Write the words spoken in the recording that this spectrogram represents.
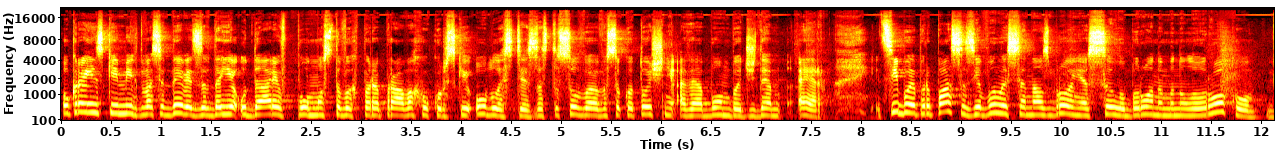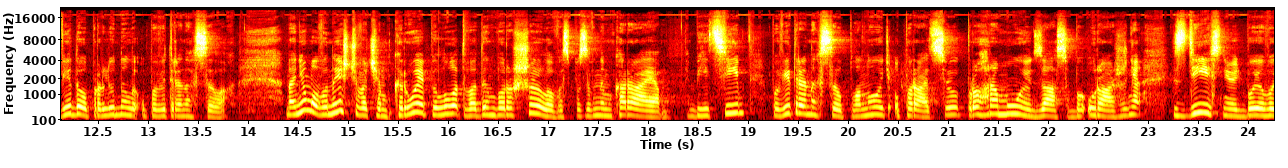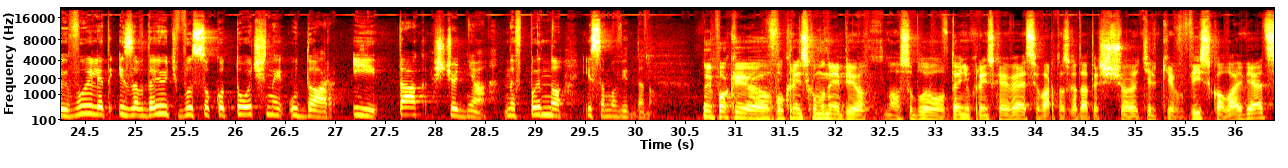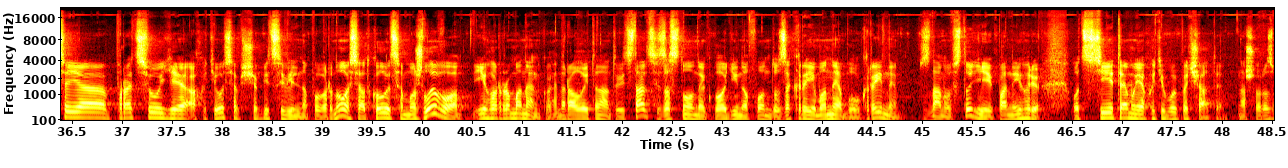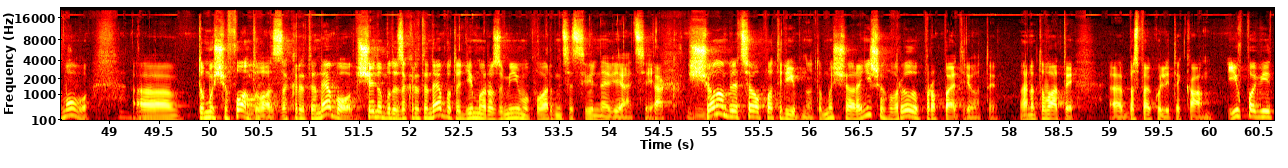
Український міг 29 завдає ударів по мостових переправах у Курській області. Застосовує високоточні авіабомби «Дждем Р». Ці боєприпаси з'явилися на озброєння сил оборони минулого року. Відео оприлюднили у повітряних силах. На ньому винищувачем керує пілот Вадим Ворошилов із позивним Карая. Бійці повітряних сил планують операцію, програмують засоби ураження, здійснюють бойовий виліт і завдають високоточний удар. І так щодня невпинно і самовіддано. Ну і поки в українському небі, особливо в день української авіації, варто згадати, що тільки військова авіація працює, а хотілося б, щоб і цивільна повернулася. От коли це можливо, Ігор Романенко, генерал-лейтенант у відставці, засновник благодійного фонду Закриємо небо України з нами в студії. Пане Ігорю, от з цієї теми я хотів би почати нашу розмову, е, тому що фонд у вас закрите небо. Щойно буде закрите небо, тоді ми розуміємо, повернеться цивільна авіація. Так. Що нам для цього потрібно? Тому що раніше говорили про Петріоти, гарантувати е, безпеку літакам і в повітрі,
